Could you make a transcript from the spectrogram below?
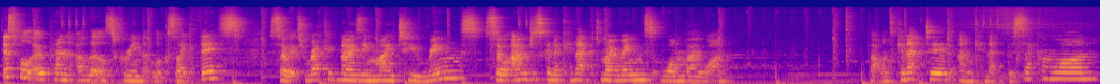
This will open a little screen that looks like this, so it's recognizing my two rings, so I'm just going to connect my rings one by one. That one's connected and connect the second one.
